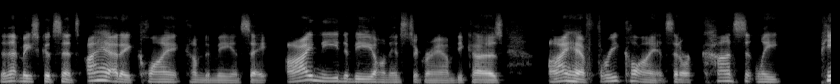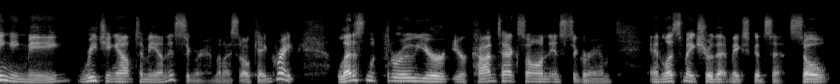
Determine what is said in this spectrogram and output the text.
then that makes good sense. I had a client come to me and say, I need to be on Instagram because I have three clients that are constantly pinging me, reaching out to me on Instagram. And I said, okay, great. Let us look through your, your contacts on Instagram and let's make sure that makes good sense. So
